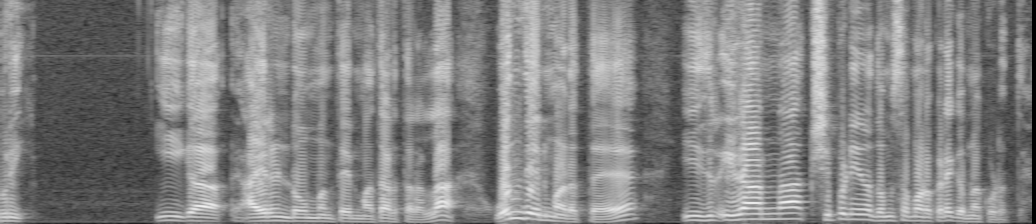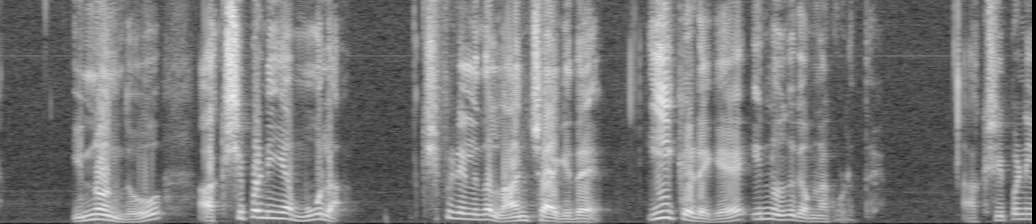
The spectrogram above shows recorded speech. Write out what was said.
ಗುರಿ. ಈಗ ಐರನ್ ಡೋಮ್ ಅಂತ ಏನು ಮಾತಾಡ್ತಾರಲ್ಲ, ಒಂದೇನು ಮಾಡುತ್ತೆ ಇರಾನ್ನ ಕ್ಷಿಪಣಿಯನ್ನು ಧ್ವಂಸ ಮಾಡೋ ಕಡೆ ಗಮನ ಕೊಡುತ್ತೆ. ಇನ್ನೊಂದು, ಆ ಕ್ಷಿಪಣಿಯ ಮೂಲ, ಕ್ಷಿಪಣಿಯಲ್ಲಿಂದ ಲಾಂಚ್ ಆಗಿದೆ, ಈ ಕಡೆಗೆ ಇನ್ನೊಂದು ಗಮನ ಕೊಡುತ್ತೆ. ಆ ಕ್ಷಿಪಣಿ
